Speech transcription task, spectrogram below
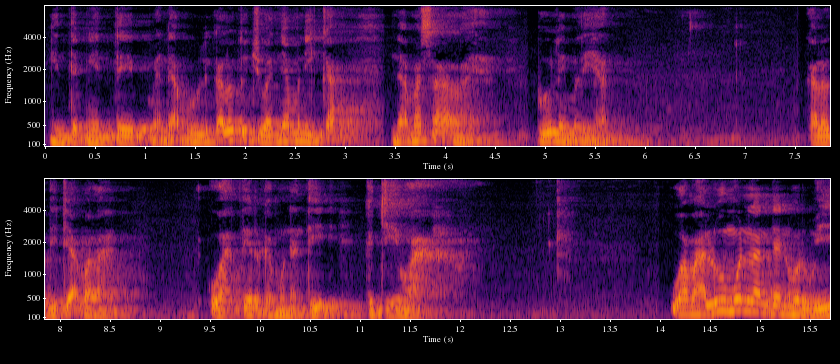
Ngintip-ngintip tidak boleh. Kalau tujuannya menikah Tidak masalah ya Boleh melihat. Kalau tidak malah Khawatir kamu nanti kecewa. Wa maklumun lan den werwi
